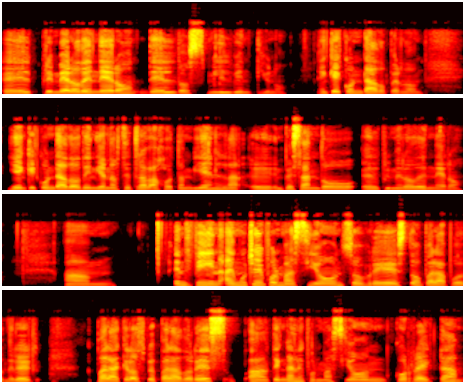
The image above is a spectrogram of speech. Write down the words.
el primero de enero del 2021, en qué condado, perdón, y en qué condado de Indiana usted trabajó también, eh, empezando el primero de enero. en fin, hay mucha información sobre esto para poder, para que los preparadores ah, tengan la información correcta.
